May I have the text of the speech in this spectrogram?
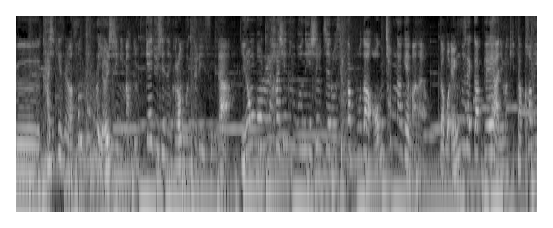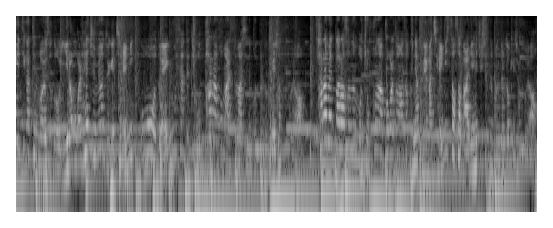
그 가시깃을 막 손톱으로 열심히 막 으깨주시는 그런 분들이 있습니다. 이런 거를 하시는 분이 실제로 생각보다 엄청나게 많아요. 그러니까 뭐 앵무새 카페 아니면 기타 커뮤니티 같은 거에서도 이런 걸 해주면 되게 재밌고 또 앵무새한테 좋다라고 말씀하시는 분들도 계셨고요. 사람에 따라서는 뭐 좋거나 나쁘걸 떠나서 그냥 내가 재밌어서 많이 해주시는 분들도 계셨고요.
